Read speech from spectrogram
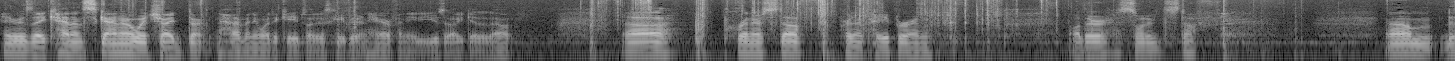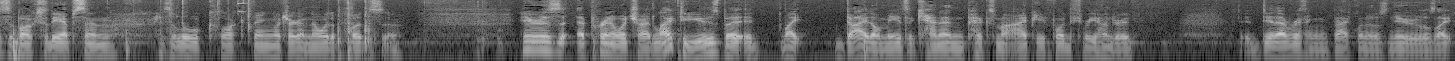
Here is a Canon scanner, which I don't have anywhere to keep, so I just keep it in here. If I need to use it, I get it out. Uh, printer stuff, printer paper, and other sorted stuff. Um, this is a box of the Epson. There's a little clock thing which I got nowhere to put, so. Here is a printer which I'd like to use, but it, like, died on me. It's a Canon Pixma IP4300. It did everything back when it was new. It was like,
